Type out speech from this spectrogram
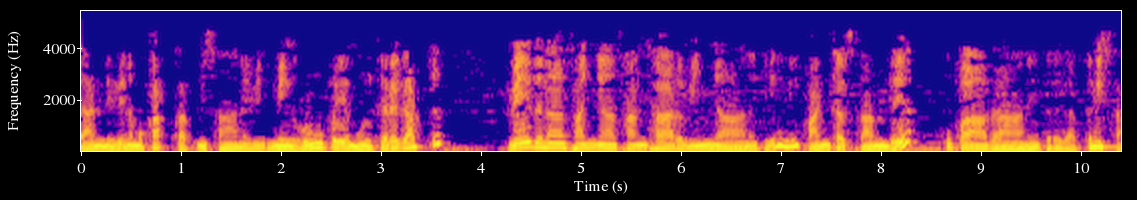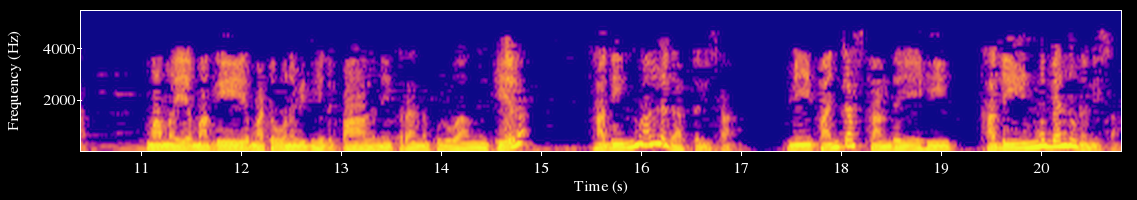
යන්නේ වෙන මොකක්වත් නිසා නෙවෙයි. මේ රූපය මුල් කරගත්ත වේදනා සංඥා සංඛාර විඥාන කියන මේ පංචස්කන්ධය උපාදානය කරගත්ත නිසා. මමය මගේය මට ඕන විදිහට පාලනය කරන්න පුළුවන් කියලා හදින්ම අල්ලගත්ත නිසා. මේ පංචස්කන්ධයේහි තදින්ම බැඳුන නිසා.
